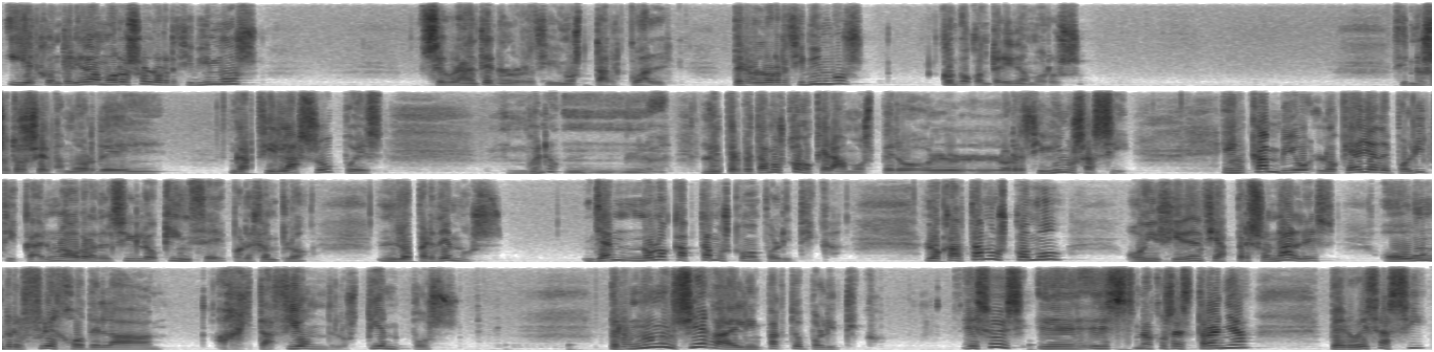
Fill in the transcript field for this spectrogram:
y el contenido amoroso lo recibimos seguramente no lo recibimos tal cual, pero lo recibimos como contenido amoroso. Es decir, nosotros el amor de Garcilaso, pues, bueno, lo interpretamos como queramos, pero lo recibimos así. En cambio, lo que haya de política en una obra del siglo XV, por ejemplo, lo perdemos. Ya no lo captamos como política. Lo captamos como o incidencias personales o un reflejo de la agitación de los tiempos, pero no nos llega el impacto político. Eso es, eh, es una cosa extraña, pero es así.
